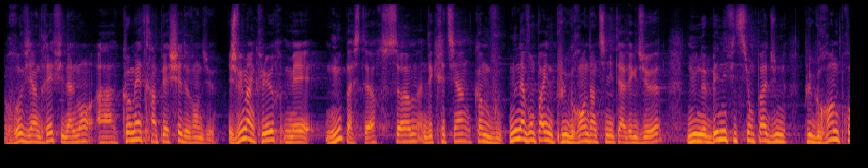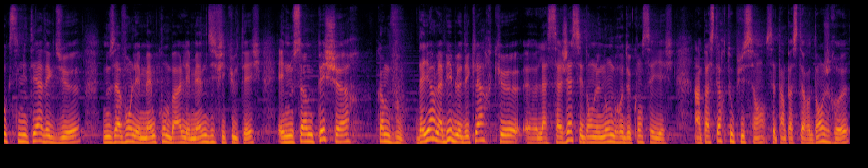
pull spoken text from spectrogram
reviendrait finalement à commettre un péché devant Dieu. Je vais m'inclure, mais nous, pasteurs, sommes des chrétiens comme vous. Nous n'avons pas une plus grande intimité avec Dieu, nous ne bénéficions pas d'une plus grande proximité avec Dieu, nous avons les mêmes combats, les mêmes difficultés, et nous sommes pécheurs comme vous. D'ailleurs, la Bible déclare que euh, la sagesse est dans le nombre de conseillers. Un pasteur tout-puissant, c'est un pasteur dangereux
